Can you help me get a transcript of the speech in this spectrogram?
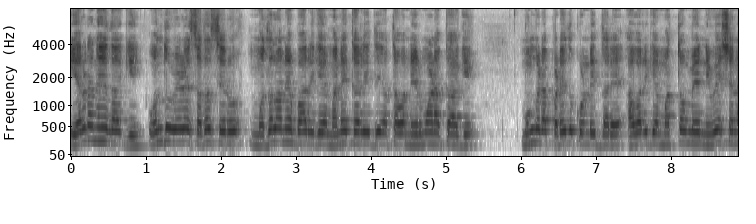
ಎರಡನೆಯದಾಗಿ, ಒಂದು ವೇಳೆ ಸದಸ್ಯರು ಮೊದಲನೇ ಬಾರಿಗೆ ಮನೆ ಖರೀದಿ ಅಥವಾ ನಿರ್ಮಾಣಕ್ಕಾಗಿ ಮುಂಗಡ ಪಡೆದುಕೊಂಡಿದ್ದರೆ ಅವರಿಗೆ ಮತ್ತೊಮ್ಮೆ ನಿವೇಶನ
